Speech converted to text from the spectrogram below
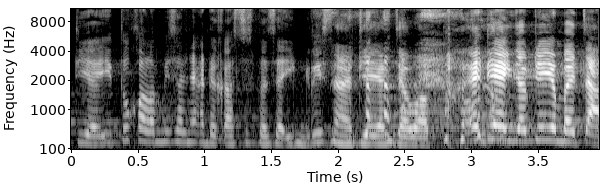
dia itu kalau misalnya ada kasus bahasa Inggris, nah dia yang jawab. eh dia yang jawab, dia yang baca.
